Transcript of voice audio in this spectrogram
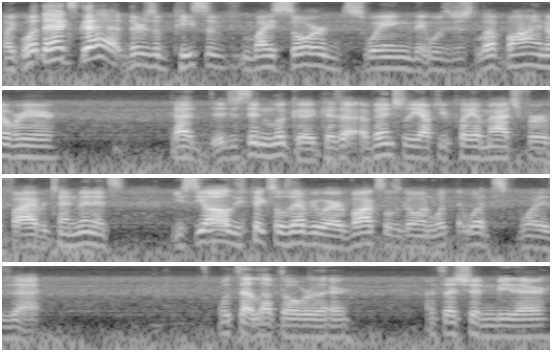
Like, what the heck's that? There's a piece of my sword swing that was just left behind over here. That it just didn't look good because eventually, after you play a match for five or ten minutes, you see all these pixels everywhere. Voxels going, what? What's what is that? What's that left over there? That shouldn't be there.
